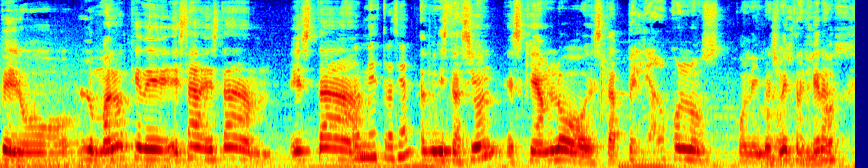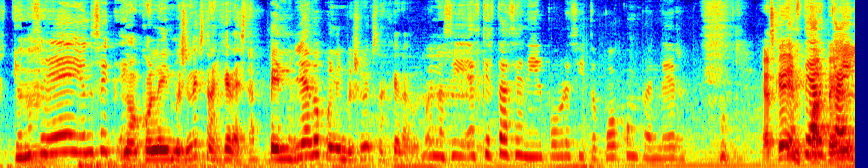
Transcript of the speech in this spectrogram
pero lo malo que de esta, esta, esta Administración. administración es que AMLO está peleado con los con la inversión extranjera. gringos. Yo no sé, yo no sé. eh, No, con la inversión extranjera, está peleado con la inversión extranjera, güey. Bueno, sí, es que está senil, pobrecito, puedo comprender. Es que Que en papel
